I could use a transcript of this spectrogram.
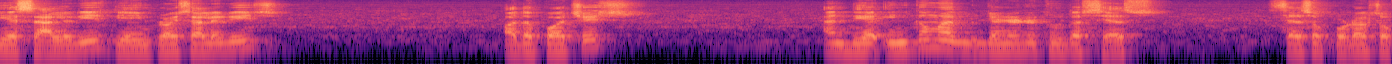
their salaries their employee salaries other purchase and their income are generated through the sales sales of products or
